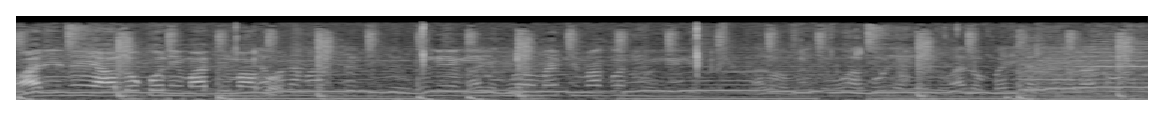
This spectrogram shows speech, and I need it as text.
મારી નહીં આ લોકોની માફી માંગો. માફી માંગવાનું હોય, લઈ લે હાલો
